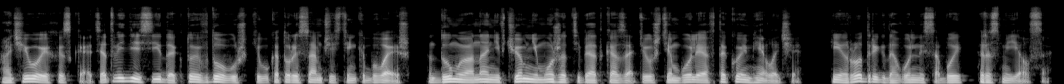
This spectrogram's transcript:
«А чего их искать? Отведи Сида к той вдовушке, у которой сам частенько бываешь. Думаю, она ни в чем не может тебе отказать, и уж тем более в такой мелочи и Родрик, довольный собой, рассмеялся.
